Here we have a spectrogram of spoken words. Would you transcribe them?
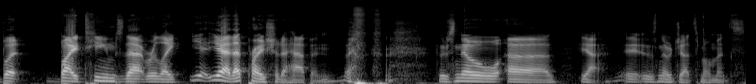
but by teams that were like, yeah, yeah, that probably should have happened. there's no, uh, yeah, it, there's no Jets moments.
